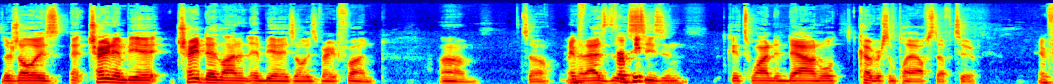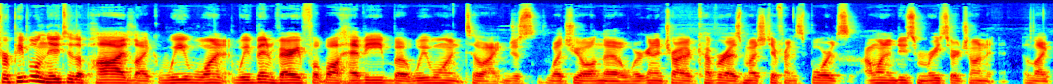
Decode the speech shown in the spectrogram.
there's always eh, trade NBA trade deadline in NBA is always very fun. Um, so and, And then as the peop- season gets winding down, we'll cover some playoff stuff too. And for people new to the pod, like we want, we've been very football heavy, but we want to like just let you all know we're gonna try to cover as much different sports. I want to do some research on like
